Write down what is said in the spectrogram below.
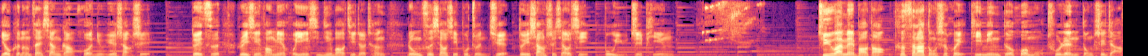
有可能在香港或纽约上市。对此，瑞幸方面回应《新京报》记者称，融资消息不准确，对上市消息不予置评。据外媒报道，特斯拉董事会提名德霍姆出任董事长。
